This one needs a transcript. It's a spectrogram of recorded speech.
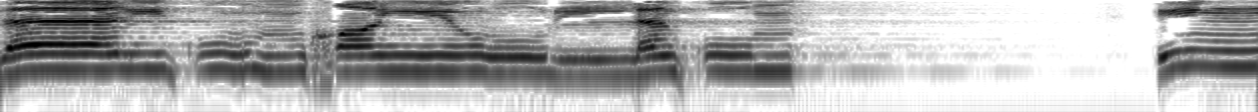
ذلكم خير لكم إن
